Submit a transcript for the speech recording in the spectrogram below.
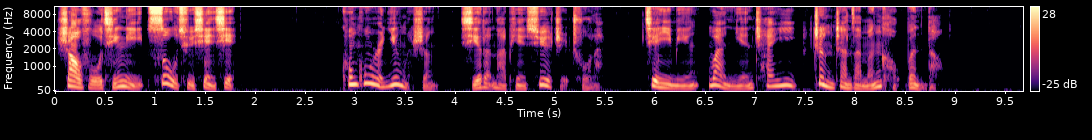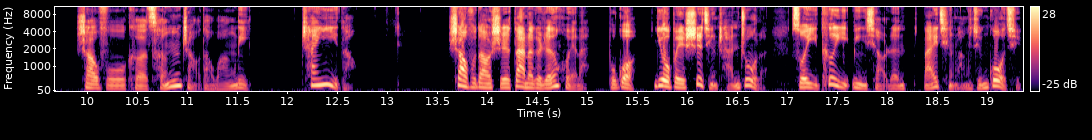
少府请你速去献谢。”空空儿应了声，携了那片血纸出来，见一名万年差役正站在门口，问道：“少府可曾找到王丽？”差役道：“少府倒是带了个人回来，不过又被事情缠住了，所以特意命小人来请郎君过去。”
